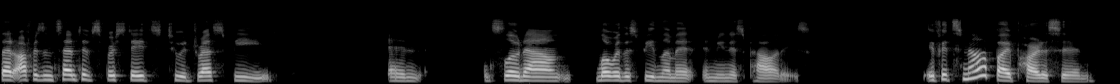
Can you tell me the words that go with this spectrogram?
that offers incentives for states to address speed and, and slow down, lower the speed limit in municipalities. If it's not bipartisan,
